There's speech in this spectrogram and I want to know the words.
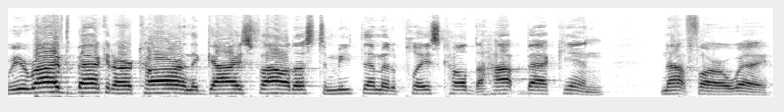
We arrived back at our car, and the guys followed us to meet them at a place called the Hop Back Inn, not far away.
